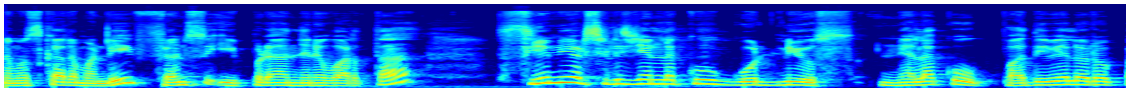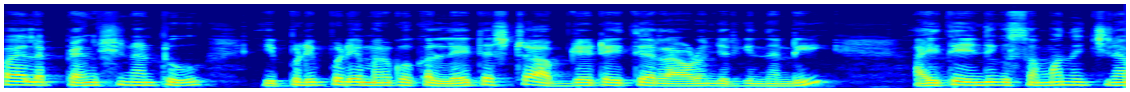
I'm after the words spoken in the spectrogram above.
నమస్కారం అండి. ఫ్రెండ్స్ ఇప్పుడే అందిన వార్త సీనియర్ సిటిజన్లకు గుడ్ న్యూస్. నెలకు పదివేల రూపాయల పెన్షన్ అంటూ ఇప్పుడిప్పుడే మనకు ఒక లేటెస్ట్ అప్డేట్ అయితే రావడం జరిగిందండి. అయితే ఇందుకు సంబంధించిన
